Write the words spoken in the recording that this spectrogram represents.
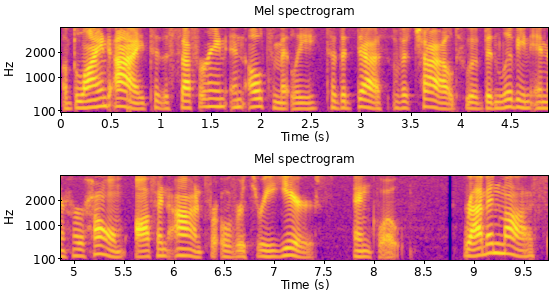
a blind eye to the suffering and ultimately to the death of a child who had been living in her home off and on for over three years. End quote. Robin Moss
